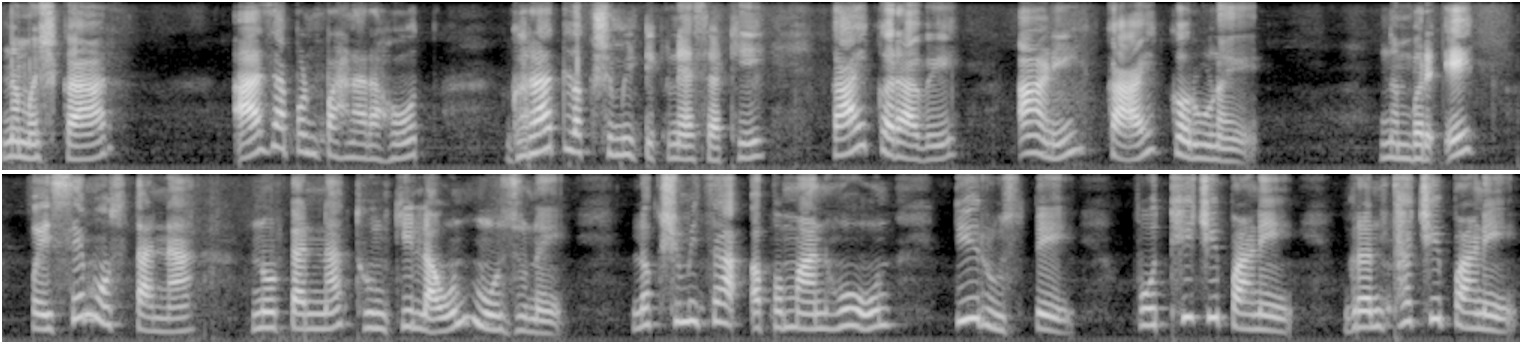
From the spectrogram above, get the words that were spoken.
नमस्कार. आज आपण पाहणार आहोत घरात लक्ष्मी टिकण्यासाठी काय करावे आणि काय करू नये. नंबर एक पैसे मोजताना नोटांना थुंकी लावून मोजू नये. लक्ष्मीचा अपमान होऊन ती रुजते. पोथीची पाने ग्रंथाची पाने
